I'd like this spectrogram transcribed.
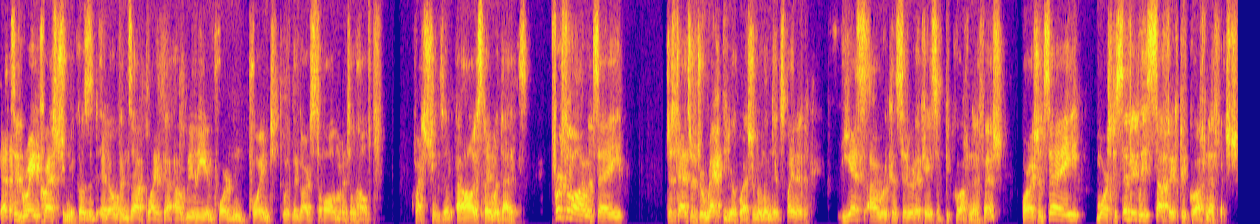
That's a great question because it, it opens up like a, a, really important point with regards to all mental health questions. And I'll explain what that is. First of all, I would say, just to answer directly your question and then to explain it, yes, I would consider it a case of pikuach nefesh, or I should say more specifically, safek pikuach nefesh.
